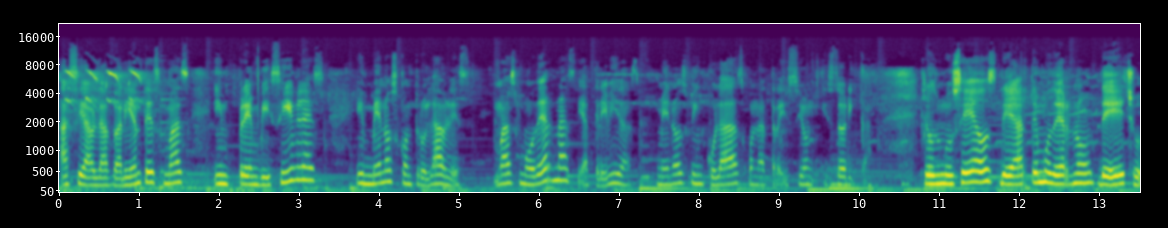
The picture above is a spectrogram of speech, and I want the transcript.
hacia las variantes más imprevisibles y menos controlables, más modernas y atrevidas, menos vinculadas con la tradición histórica. Los museos de arte moderno, de hecho,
